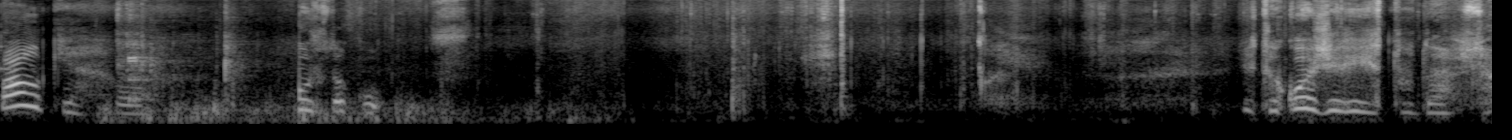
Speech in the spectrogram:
палки. Ось таку. І також їх туди все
